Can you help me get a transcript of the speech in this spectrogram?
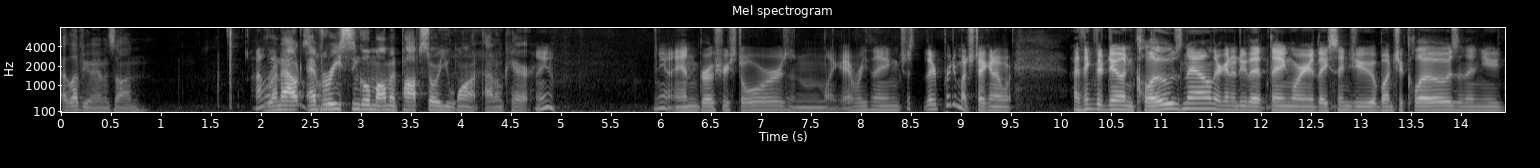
I love you, Amazon. I like Run out Amazon. every single mom and pop store you want. I don't care. Yeah. Yeah, and grocery stores and like everything. Just they're pretty much taking over. I think they're doing clothes now. They're gonna do that thing where they send you a bunch of clothes and then you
